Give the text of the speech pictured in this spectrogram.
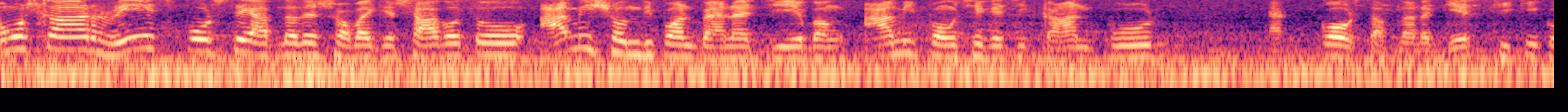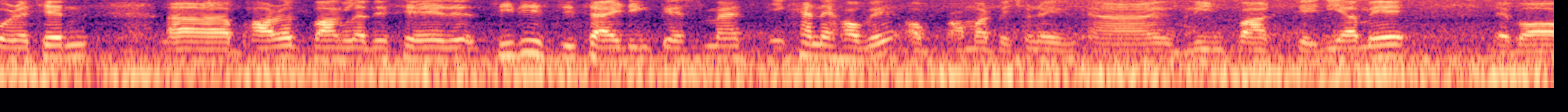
নমস্কার, রে স্পোর্টসে আপনাদের সবাইকে স্বাগত। আমি সন্দীপন ব্যানার্জি এবং আমি পৌঁছে গেছি কানপুর। কোর্স আপনারা গেস্ট ঠিকই করেছেন ভারত বাংলাদেশের সিরিজ ডিসাইডিং টেস্ট ম্যাচ এখানে হবে আমার পেছনে গ্রিন পার্ক স্টেডিয়ামে এবং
